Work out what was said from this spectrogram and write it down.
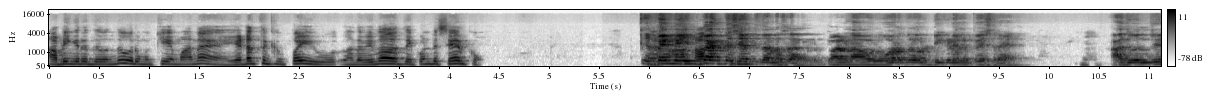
அப்படிங்கிறது வந்து ஒரு முக்கியமான இடத்துக்கு போய் அந்த விவாதத்தை கொண்டு சேர்க்கும். எப்பயுமே இம்பாக்ட் சேர்த்து தானே சார்? இப்ப நான் ஒரு ஓரத்துல ஒரு டீ கடையில பேசுறேன். அது வந்து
